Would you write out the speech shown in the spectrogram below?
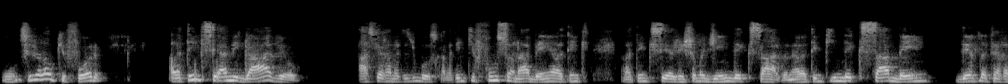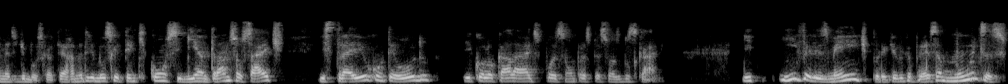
um, seja lá o que for, ela tem que ser amigável às ferramentas de busca. Ela tem que funcionar bem, ela tem que, ela tem que ser, a gente chama de indexável, né? ela tem que indexar bem dentro da ferramenta de busca. A ferramenta de busca tem que conseguir entrar no seu site, extrair o conteúdo e colocar lá à disposição para as pessoas buscarem. E, infelizmente, por aquilo que pareça, muitas,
